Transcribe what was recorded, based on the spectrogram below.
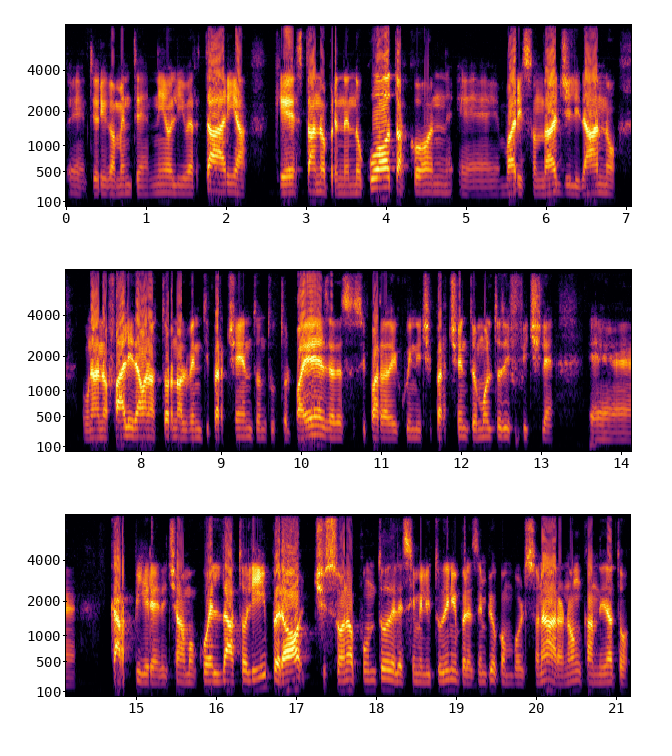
eh, teoricamente neolibertaria, che stanno prendendo quota con eh, vari sondaggi, li danno un anno fa li davano attorno al 20% in tutto il paese, adesso si parla del 15%, è molto difficile eh, carpire diciamo, quel dato lì, però ci sono appunto delle similitudini per esempio con Bolsonaro, no? un candidato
